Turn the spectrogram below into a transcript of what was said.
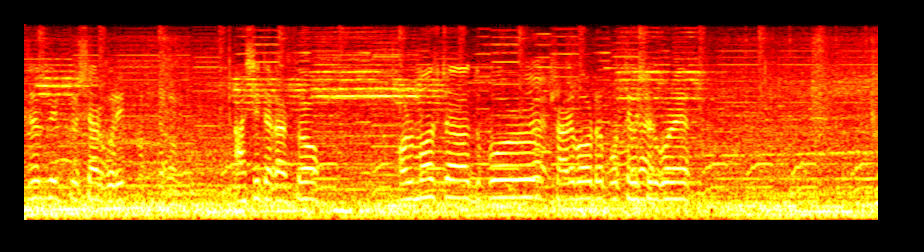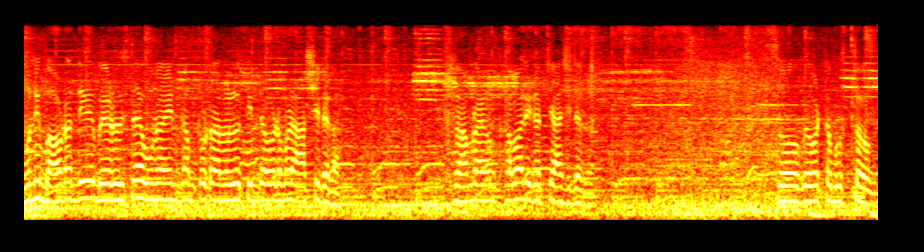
সেটা একটু শেয়ার করি। আশি টাকা। তো অলমোস্ট দুপুর সাড়ে বারোটার পর থেকে শুরু করে উনি বারোটার দিকে বের হয়েছে। ওনার ইনকাম টোটাল হলো তিনটা বারোটা মানে আশি টাকা। তো আমরা এখন খাবারই খাচ্ছি আশি টাকা। সো ব্যাপারটা বুঝতে হবে।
